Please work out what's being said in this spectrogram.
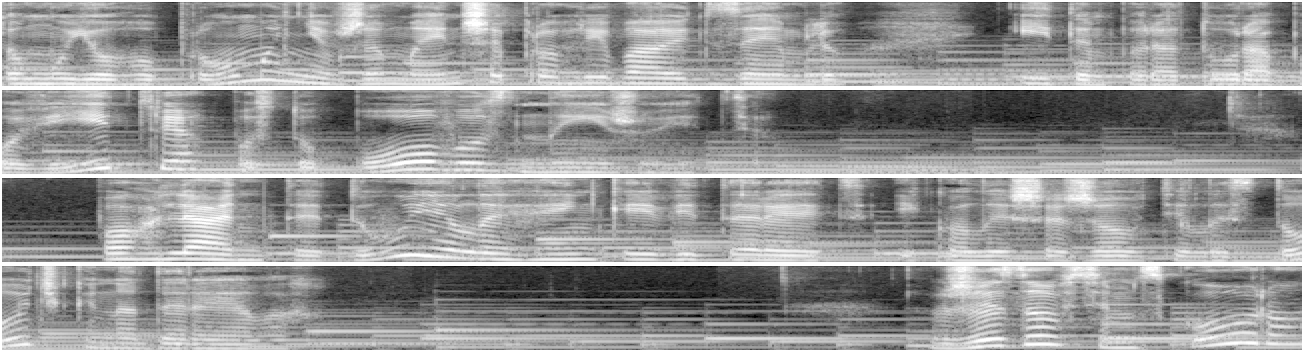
тому його промені вже менше прогрівають землю, і температура повітря поступово знижується. Погляньте, дує легенький вітерець і колише жовті листочки на деревах. Вже зовсім скоро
